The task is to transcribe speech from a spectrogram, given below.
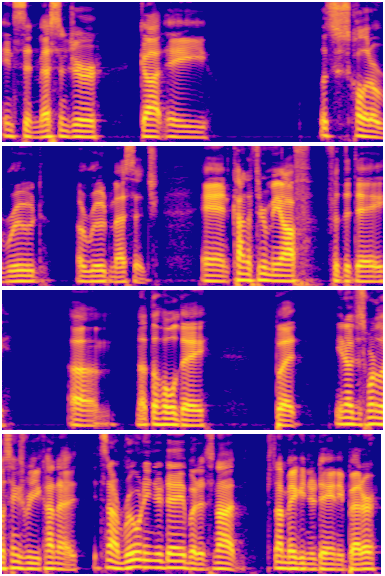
instant messenger got a let's just call it a rude a rude message and kind of threw me off for the day. Um, not the whole day, but you know, just one of those things where you kind of it's not ruining your day, but it's not it's not making your day any better.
